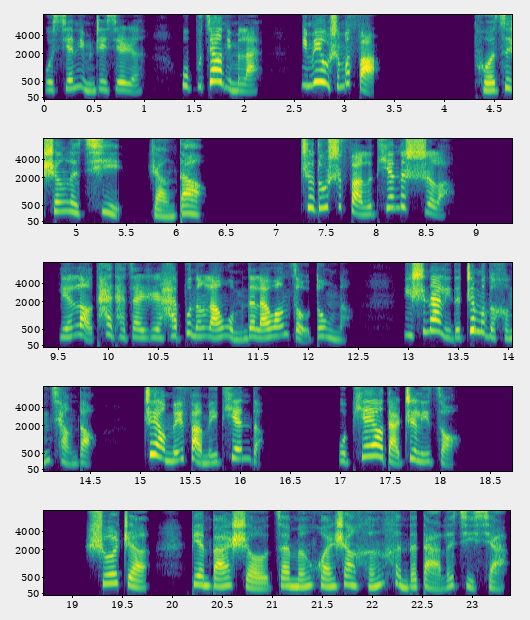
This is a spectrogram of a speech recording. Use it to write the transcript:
我嫌你们这些人，我不叫你们来，你们有什么法？”婆子生了气，嚷道：“这都是反了天的事了，连老太太在日还不能拦我们的来往走动呢。你是那里的这么个横强盗，这样没法没天的，我偏要打这里走。”说着，便把手在门环上狠狠地打了几下。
